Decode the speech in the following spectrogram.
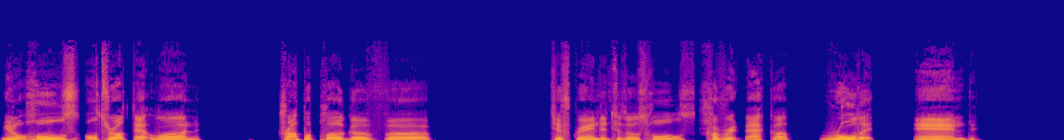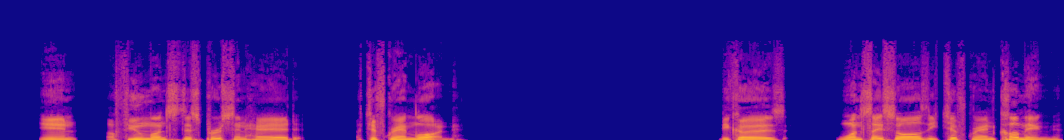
you know, holes all throughout that lawn, drop a plug of uh, Tifgrand into those holes, cover it back up, roll it, and in a few months, this person had a Tifgrand lawn. Because once I saw the Tifgrand coming,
